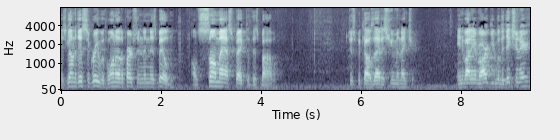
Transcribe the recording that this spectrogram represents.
is going to disagree with one other person in this building on some aspect of this Bible. Just because that is human nature. Anybody ever argued with a dictionary?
